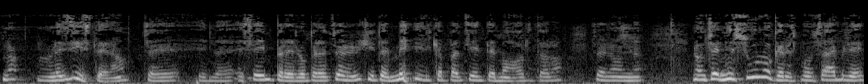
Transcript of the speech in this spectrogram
no, non esiste, no? cioè, il, è sempre l'operazione riuscita il medico paziente morto, no? cioè non, non, c'è nessuno che è responsabile,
